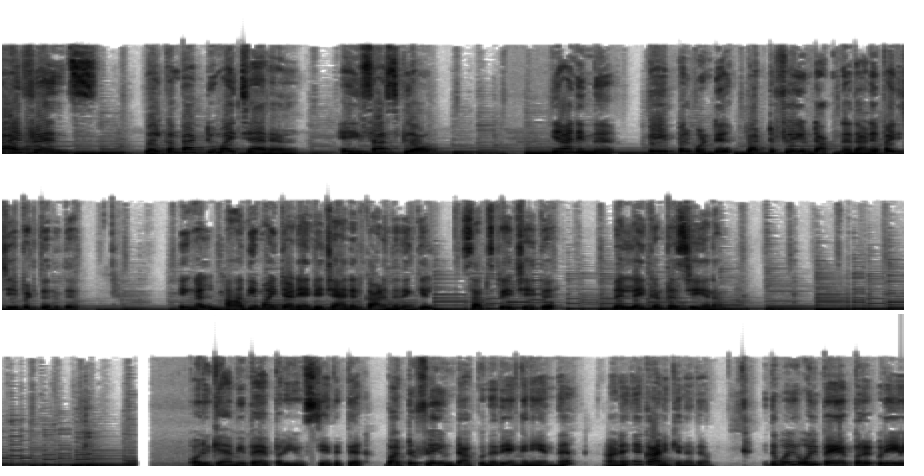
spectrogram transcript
Hi friends welcome back to my channel ഹെയ്സാസ് ബ്ലോഗ് ഞാൻ ഇന്ന് പേപ്പർ കൊണ്ട് ബട്ടർഫ്ലൈ ഉണ്ടാക്കുന്നതാണ് പരിചയപ്പെടുത്തുന്നത്. നിങ്ങൾ ആദ്യമായിട്ടാണ് എന്റെ ചാനൽ കാണുന്നതെങ്കിൽ സബ്സ്ക്രൈബ് ചെയ്ത് ബെല്ലൈക്കൺ പ്രസ് ചെയ്യണം. ഒറിഗാമി പേപ്പർ യൂസ് ചെയ്തിട്ട് ബട്ടർഫ്ലൈ ഉണ്ടാക്കുന്നത് എങ്ങനെയെന്ന് ആണ് ഞാൻ കാണിക്കുന്നത്. ഇതുപോലെ ഒരു പേപ്പർ ഒരു എ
